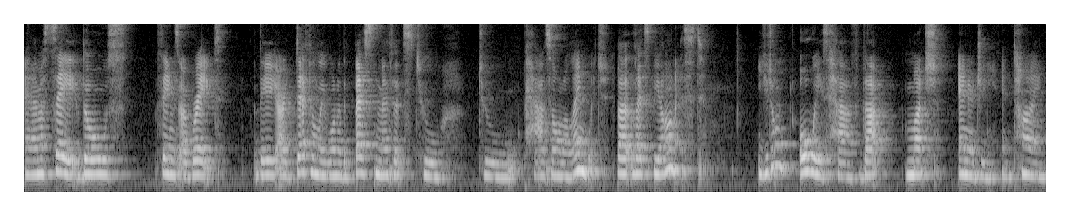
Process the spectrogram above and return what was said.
And I must say, those things are great. They are definitely one of the best methods to, to pass on a language. But let's be honest, you don't always have that much energy and time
